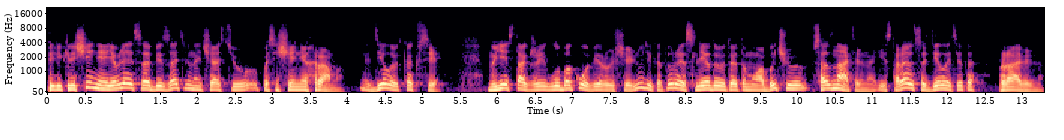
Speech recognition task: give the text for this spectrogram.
перекрещение является обязательной частью посещения храма. Делают как все. Но есть также и глубоко верующие люди, которые следуют этому обычаю сознательно и стараются делать это правильно,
